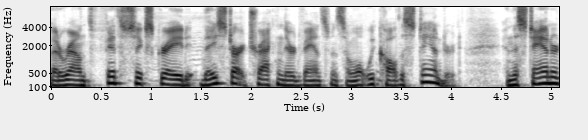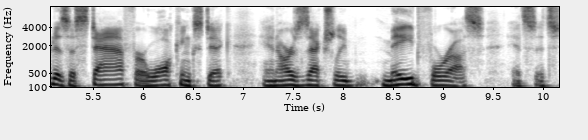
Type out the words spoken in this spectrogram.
But around fifth, sixth grade, they start tracking their advancements on what we call the standard. And the standard is a staff or a walking stick, and ours is actually made for us. It's, it's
